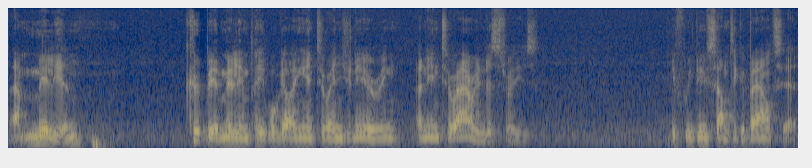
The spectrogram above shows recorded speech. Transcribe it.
that million, could be a million people going into engineering and into our industries if we do something about it.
